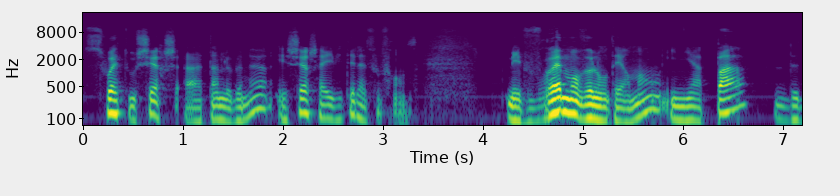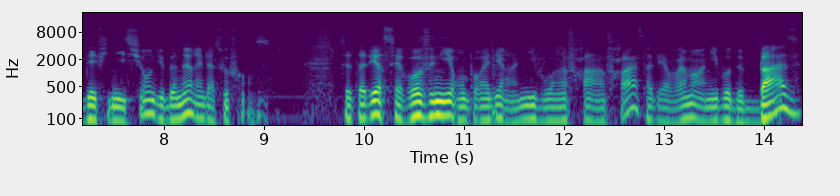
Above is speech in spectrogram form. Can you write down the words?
souhaitent ou cherchent à atteindre le bonheur et cherchent à éviter la souffrance. Mais vraiment volontairement, il n'y a pas de définition du bonheur et de la souffrance. C'est-à-dire, c'est revenir, on pourrait dire, à un niveau infra-infra, c'est-à-dire vraiment un niveau de base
